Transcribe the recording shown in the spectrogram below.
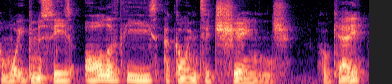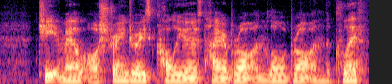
And what you're going to see is all of these are going to change, okay? Cheetham Hill or Strangeways, Collyhurst, Higher Broughton, Lower Broughton, The Cliff,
